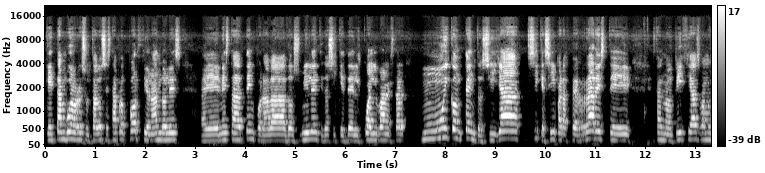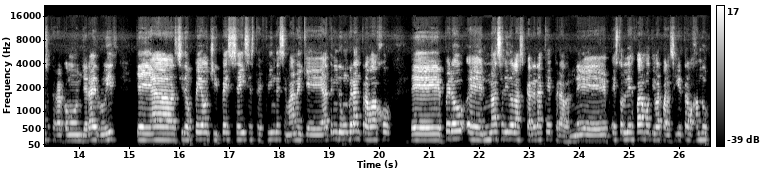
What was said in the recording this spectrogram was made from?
que tan buenos resultados está proporcionándoles eh, en esta temporada 2022 y que del cual van a estar muy contentos. Y ya sí que sí, para cerrar este, estas noticias, vamos a cerrar con Geray Ruiz, que ha sido P8 y P6 este fin de semana y que ha tenido un gran trabajo, eh, pero eh, no han salido las carreras que esperaban. Esto les va a motivar para seguir trabajando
